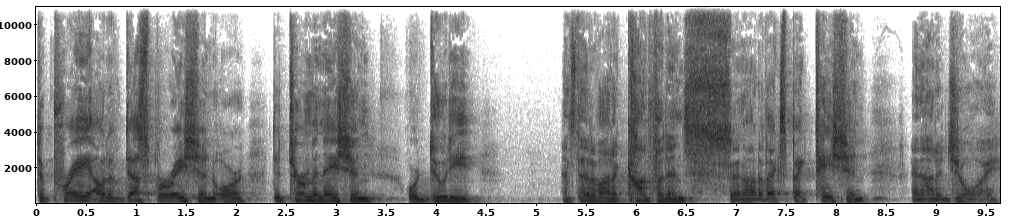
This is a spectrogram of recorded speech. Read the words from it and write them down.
to pray out of desperation or determination or duty instead of out of confidence and out of expectation and out of joy.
